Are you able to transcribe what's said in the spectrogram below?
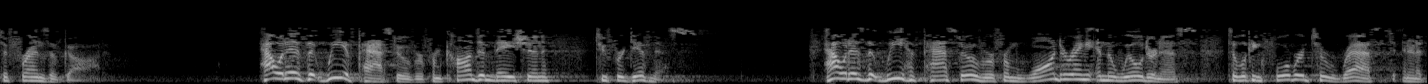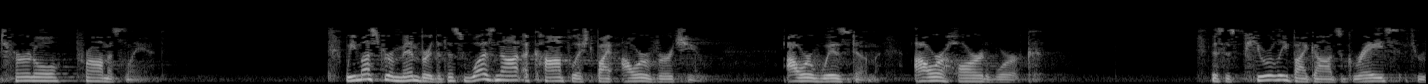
to friends of God. How it is that we have passed over from condemnation to forgiveness. How it is that we have passed over from wandering in the wilderness to looking forward to rest in an eternal promised land. We must remember that this was not accomplished by our virtue, our wisdom, our hard work. This is purely by God's grace through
